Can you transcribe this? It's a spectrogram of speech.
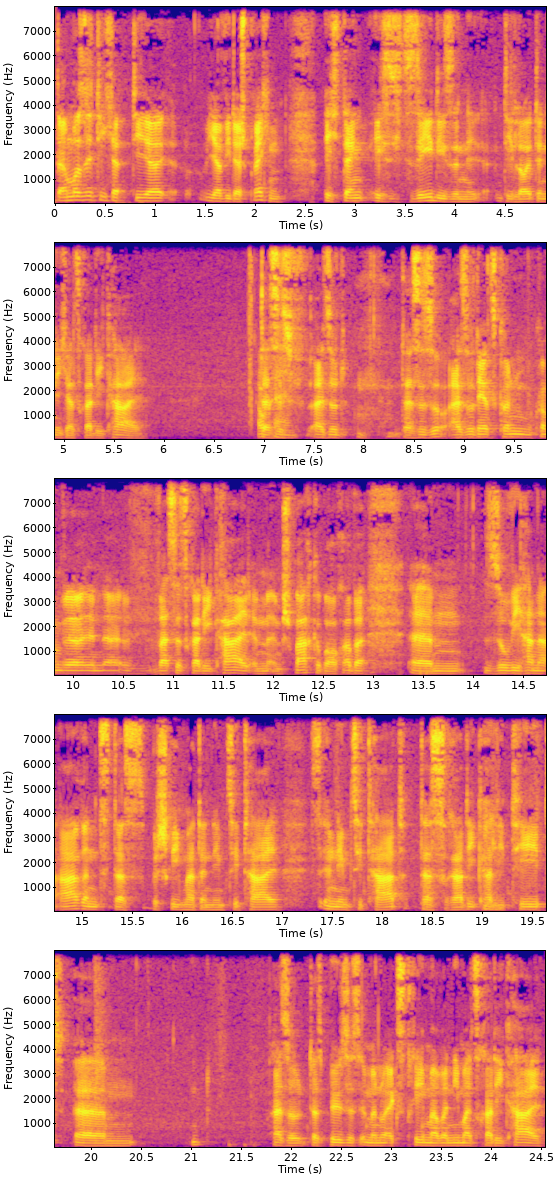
Da muss ich dich, dir ja widersprechen. Ich denke, ich sehe diese die Leute nicht als radikal. Das okay. ist also das ist so, also jetzt können, kommen wir in äh, was ist radikal im, im Sprachgebrauch, aber ähm, so wie Hannah Arendt das beschrieben hat in dem Zitat, in dem Zitat, dass Radikalität mhm. ähm, also das Böse ist immer nur extrem, aber niemals radikal.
